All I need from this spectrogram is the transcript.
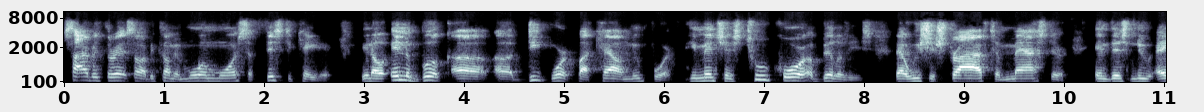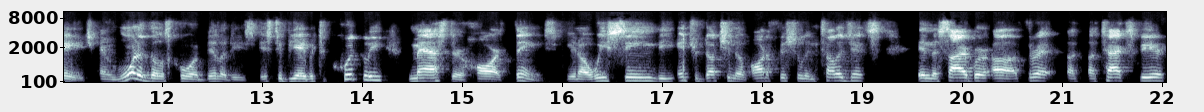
cyber threats are becoming more and more sophisticated. You know, in the book uh, uh, Deep Work by Cal Newport, he mentions two core abilities that we should strive to master in this new age. And one of those core abilities is to be able to quickly master hard things. You know, we've seen the introduction of artificial intelligence in the cyber uh, threat uh, attack sphere.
